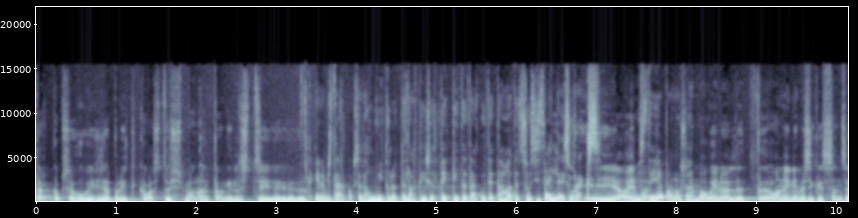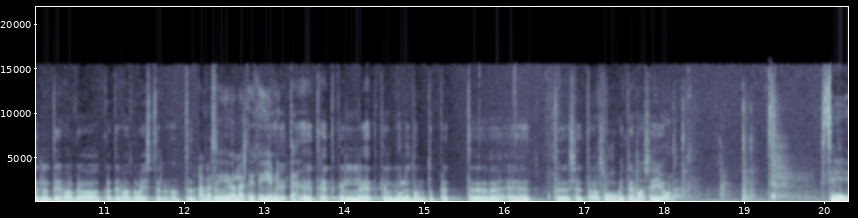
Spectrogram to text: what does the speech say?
tärkab see huvi sisepoliitika vastu, siis ma arvan, et ta on kindlasti. ei no mis tärkab, seda huvi tuleb teil aktiivselt tekitada, kui te tahate, et sotsid välja ei sureks. mis ma, teie panus on? ma võin öelda, et on inimesi, kes on sellel teemal ka, ka temaga vestelnud. aga see ei ole te, teie mitte? et hetkel, hetkel mulle tundub, et, et seda soovi temas ei ole see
